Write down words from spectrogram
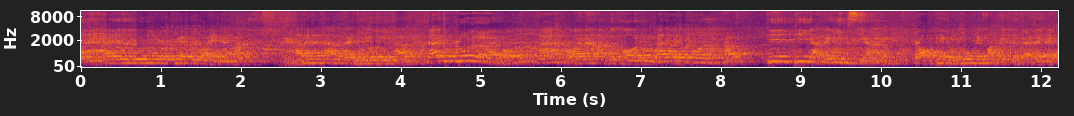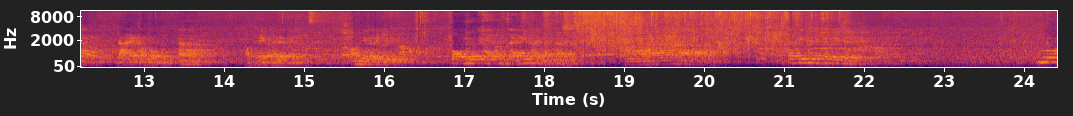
ผมได้รุ่นรุ่นไม่รุ่นเพศรุ่นวัยนะครับ อะไรนะครับได้ทุกรุ่นครับ ได้ทุกรุ่นเลยฮะเพราะว่าน่ารักทุกคนน่ารักทุกคนครับพี่พี่อยากได้ยินเสียงร้องเพลงลูกทุ่งให้ฟังนิดหนึ่งได้ไหมครับ ได้ครับผมอ่าเอาเพลงอะไรเอ่ยเอาเพลงอะไรดีปรบมือเป็นกำลังใจให้หน่อยอ่าสักนิดหนึ่งสักนิดหนึ่งนว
